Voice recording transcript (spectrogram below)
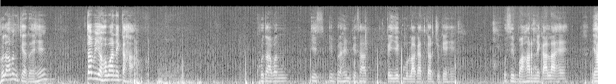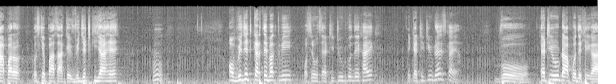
खुदाबंद कह रहे हैं तब यहोवा ने कहा खुदाबंद इस इब्राहिम के साथ कई एक मुलाकात कर चुके हैं। उसे बाहर निकाला है। यहाँ पर उसके पास आके विज़िट किया है। हम्म। और विज़िट करते वक्त भी उसने उस एटीट्यूड को देखा एक। एक एटीट्यूड है इसका यहाँ। वो एटीट्यूड आपको दिखेगा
